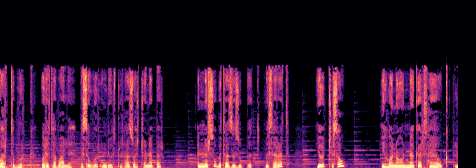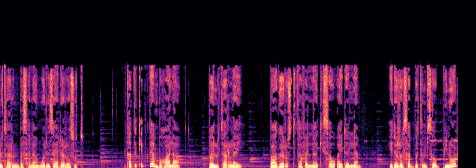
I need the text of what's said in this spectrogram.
ዋርትቡርግ ወደ ተባለ በስውር እንዲወስዱ ታዟቸው ነበር። እነርሱ በታዘዙበት መሰረት የውጭ ሰው የሆነውን ነገር ሳያውቅ ሉተርን በሰላም ወደዚያ ያደረሱት። ከጥቂት ቀን በኋላ በሉተር ላይ በአገር ውስጥ ተፈላጊ ሰው አይደለም፣ የደረሰበትም ሰው ቢኖር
